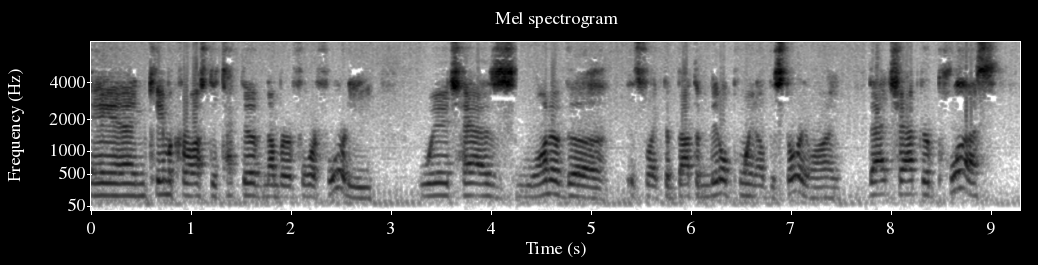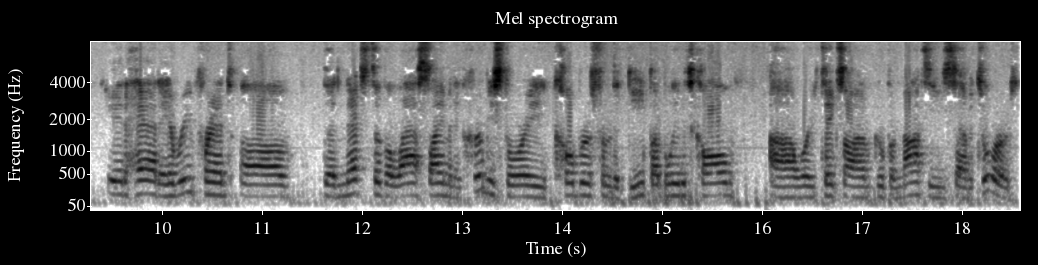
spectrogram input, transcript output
and came across Detective Number 440, which has one of the, it's like about the middle point of the storyline. That chapter plus, it had a reprint of the next to the last Simon and Kirby story, Cobras from the Deep, I believe it's called, uh, where he takes on a group of Nazi saboteurs.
